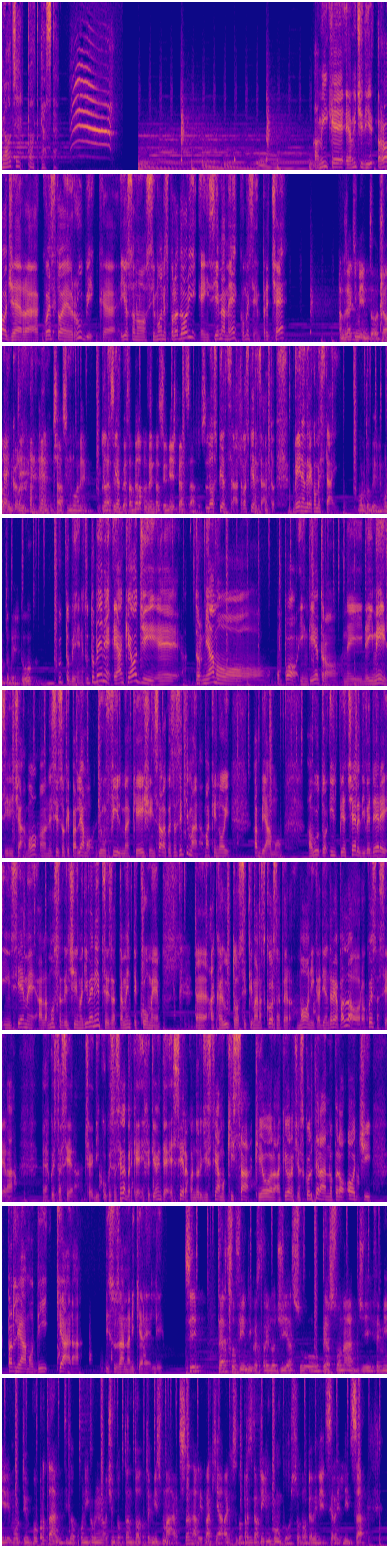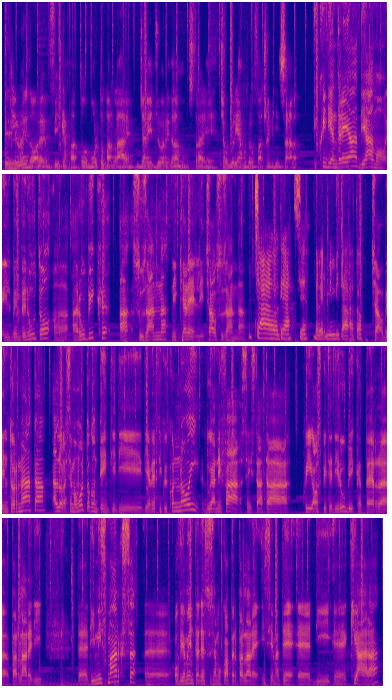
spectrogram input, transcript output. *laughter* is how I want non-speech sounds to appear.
Roger Podcast. Amiche e amici di Roger, questo è Rubik. Io sono Simone Spoladori e insieme a me, come sempre, c'è Andrea Chimento, ciao a Eccolo. tutti. *laughs* ciao Simone, grazie spia... di questa bella presentazione, mi hai spiazzato. Sì. L'ho spiazzato, l'ho spiazzato. *laughs* bene Andrea, come stai? Molto bene, molto bene. Tu? Tutto bene, tutto bene e anche oggi eh, torniamo un po' indietro nei, nei mesi, diciamo, eh, nel senso che parliamo di un film che esce in sala questa settimana, ma che noi abbiamo avuto il piacere di vedere insieme alla Mostra del Cinema di Venezia, esattamente come eh, accaduto settimana scorsa per Monica di Andrea Pallaoro, questa sera, eh, questa sera, cioè dico questa sera perché effettivamente è sera quando registriamo, chissà che ora, a che ora ci ascolteranno, però oggi parliamo di Chiara, di Susanna Nicchiarelli. Sì, terzo film di questa trilogia su personaggi femminili molto importanti. Dopo Nico 1988 e Miss Marx, arriva Chiara che è stato presentato in concorso proprio a Venezia, in Lizza per il Leone d'Oro. È un film che ha fatto molto parlare già nei giorni della mostra e ci auguriamo che lo faccia anche in sala. E quindi Andrea diamo il benvenuto uh, a Rubik a Susanna Nicchiarelli. Ciao Susanna. Ciao, grazie di avermi invitato. Ciao, bentornata. Allora, siamo molto contenti di, di averti qui con noi. Due anni fa sei stata qui ospite di Rubik per uh, parlare di, eh, di, Miss Marx. Eh, ovviamente adesso siamo qua per parlare insieme a te eh, di eh, Chiara.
